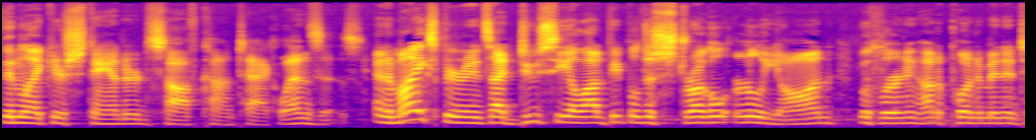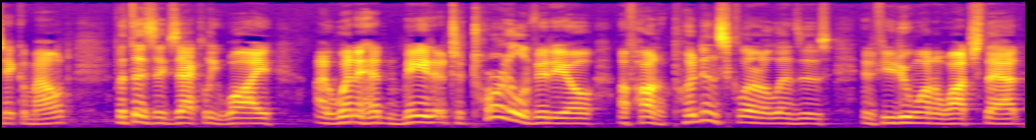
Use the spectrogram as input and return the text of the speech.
than like your standard soft contact lenses. And in my experience, I do see a lot of people just struggle early on with learning how to put them in and take them out, but that's exactly why I went ahead and made a tutorial video of how to put in scleral lenses, and if you do want to watch that,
